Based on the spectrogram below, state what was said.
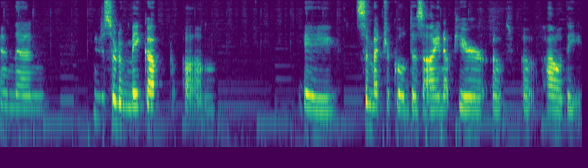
and then you just sort of make up um, a symmetrical design up here of, of how the,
